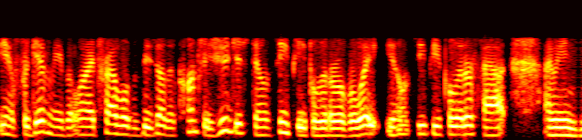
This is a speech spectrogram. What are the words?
you know forgive me. But when I travel to these other countries, you just don't see people that are overweight. You don't see people that are fat. I mean,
